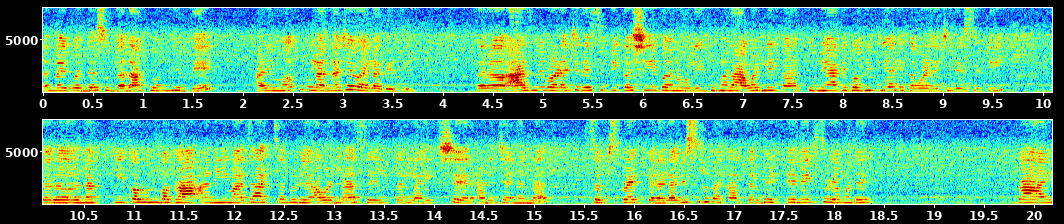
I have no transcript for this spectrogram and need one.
तर नैवेद्यसुद्धा दाखवून घेते आणि मग मुलांना जेवायला देते. तर आज मी वड्याची रेसिपी कशी बनवली तुम्हाला आवडली का? तुम्ही आधी बघितली आहे का वड्याची रेसिपी तर नक्की करून बघा आणि माझा आजचा व्हिडिओ आवडला असेल तर लाईक शेअर आणि चॅनलला सबस्क्राईब करायला विसरू नका. तर भेटते नेक्स्ट व्हिडिओमध्ये बाय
